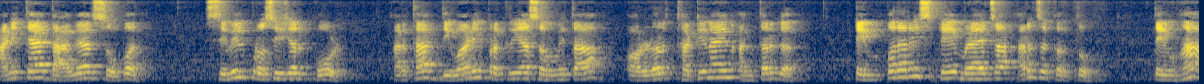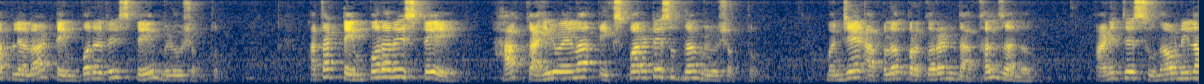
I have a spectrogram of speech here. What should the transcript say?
आणि त्या दाव्यासोबत सिव्हिल प्रोसिजर कोड अर्थात दिवाणी प्रक्रिया संहिता ऑर्डर थर्टी नाईन अंतर्गत टेंपररी स्टे मिळायचा अर्ज करतो तेव्हा आपल्याला टेंपररी स्टे मिळू शकतो. आता टेंपररी स्टे हा काही वेळेला एक्सपर्टेसुद्धा मिळू शकतो. म्हणजे आपलं प्रकरण दाखल झालं आणि ते सुनावणीला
